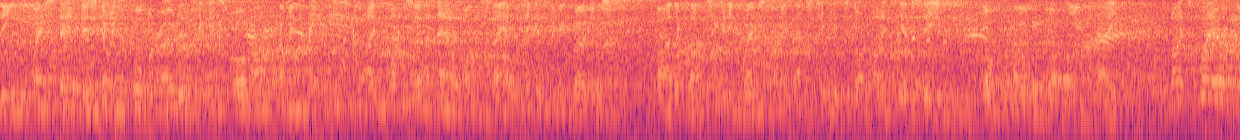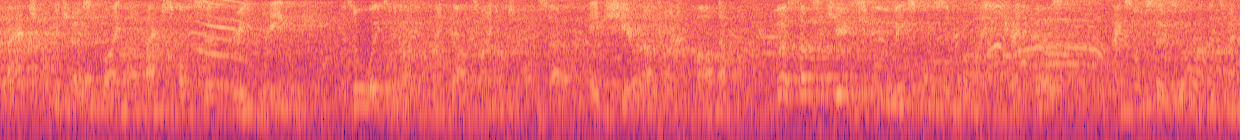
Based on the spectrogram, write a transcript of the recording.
the West End is going to Portman Road and tickets for our upcoming 80s live concert are now on sale. Tickets can be purchased via the club ticketing website. That's tickets.itfc.co.uk. Tonight's player of the match will be chosen by our match sponsor, Greene King. As always, we'd like to thank our title sponsor, Ed Sheeran, our title partner. First substitutes will be sponsored by Treadhurst. Thanks also to our under 21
